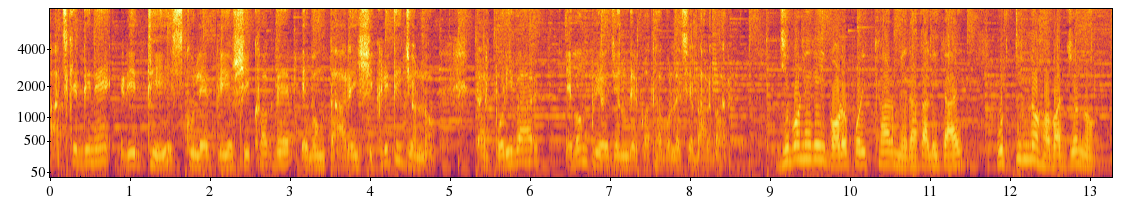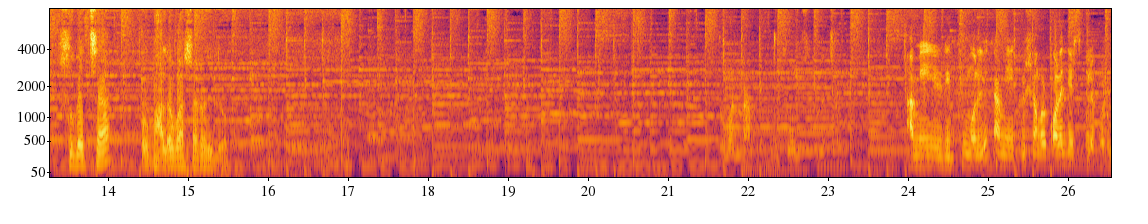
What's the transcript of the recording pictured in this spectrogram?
আজকের দিনে ঋদ্ধি স্কুলের প্রিয় শিক্ষকদের এবং তার এই স্বীকৃতির জন্য তার পরিবার এবং প্রিয়জনদের কথা বলেছে বারবার। জীবনের এই বড় পরীক্ষার মেধা তালিকায় উত্তীর্ণ হবার জন্য শুভেচ্ছা ও ভালোবাসা রইল। তোমার নাম তুমি কোন স্কুলে আমি ঋদ্ধি মল্লিক আমি কৃষ্ণনগর কলেজের স্কুলে পড়ি।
